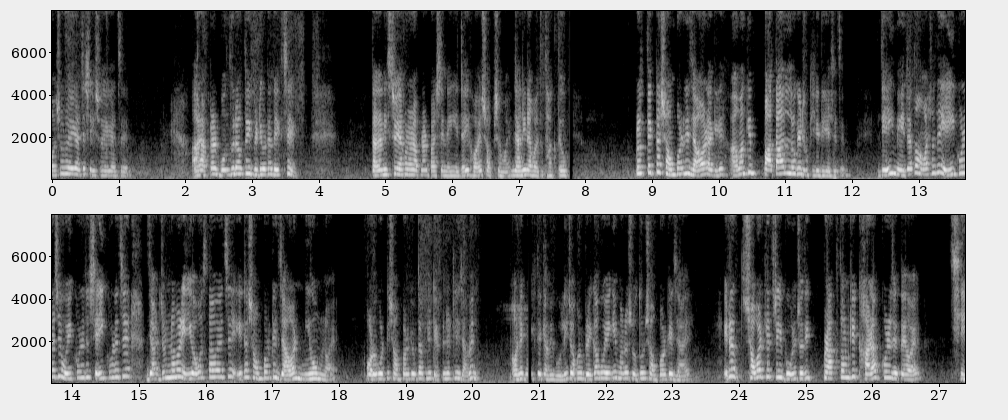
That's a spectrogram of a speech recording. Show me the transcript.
বছর হয়ে গেছে শেষ হয়ে গেছে। আর আপনার বন্ধুরাও তো এই ভিডিওটা দেখছে। তারা নিশ্চয়ই এখন আর আপনার পাশে নেই এটাই হয় সবসময়। জানি না হয়তো থাকতেও। প্রত্যেকটা সম্পর্কে যাওয়ার আগে আমাকে পাতাল লোকে ঢুকিয়ে দিয়ে এসেছেন। যে এই মেয়েটা তো আমার সাথে এই করেছে, ওই করেছে, সেই করেছে, যার জন্য আমার এই অবস্থা হয়েছে, এটা সম্পর্কে যাওয়ার নিয়ম নয়। পরবর্তী সম্পর্কেও তো আপনি ডেফিনেটলি যাবেন। অনেক দিক থেকে আমি বলি, যখন ব্রেকআপ হয়ে গিয়ে মানুষ নতুন সম্পর্কে যায়, এটা সবার ক্ষেত্রেই ভুল। যদি প্রাক্তনকে খারাপ করে যেতে হয়, ছি,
